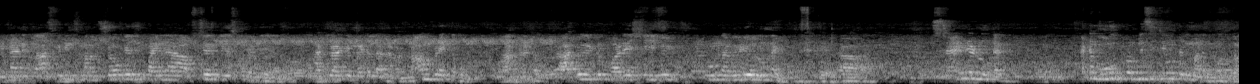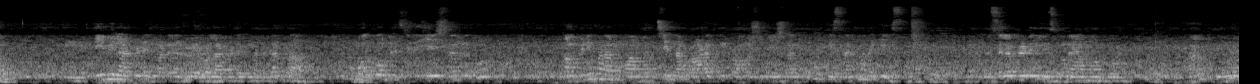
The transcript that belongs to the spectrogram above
ఇట్లాంటి గ్లాస్ ఫిట్టింగ్స్ మనం షోకేజ్ పైన అప్స్టేర్ చేసుకుని చేయాలి అట్లాంటి మెటల్ అన్నమాట నాన్ బ్రేకబుల్ నాన్ బ్రేకబుల్ అటు ఇటు పడేసి ఇవి ఉన్న వీడియోలు ఉన్నాయి. స్టాండర్డ్ ఉంటుంది. అంటే మౌత్ పబ్లిసిటీ ఉంటుంది మనకి మొత్తం. టీవీలో అడ్వర్టైజ్మెంట్ కానీ పేపర్లో అడ్వర్టైజ్మెంట్ కానీ రాదు. మౌత్ పబ్లిసిటీ చేసినందుకు కంపెనీ మనం మా మంచి నా ప్రోడక్ట్ని ప్రమోషన్ చేసినందుకు మనకి ఇస్తాను. మనకి ఇస్తాం సెలబ్రిటీలు తీసుకునే అమౌంట్ ఇప్పుడు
